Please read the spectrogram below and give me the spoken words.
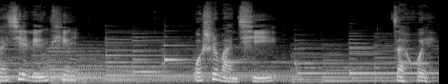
感谢聆听，我是晚琪，再会。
